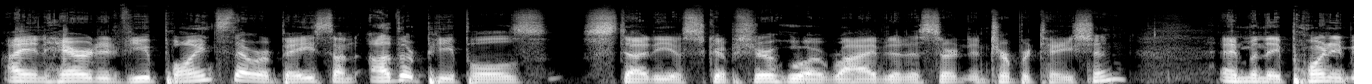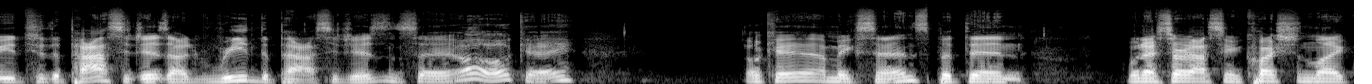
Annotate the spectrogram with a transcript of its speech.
I inherited viewpoints that were based on other people's study of scripture who arrived at a certain interpretation. And when they pointed me to the passages, I'd read the passages and say, oh, okay. Okay, that makes sense. But then when I started asking a question like,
